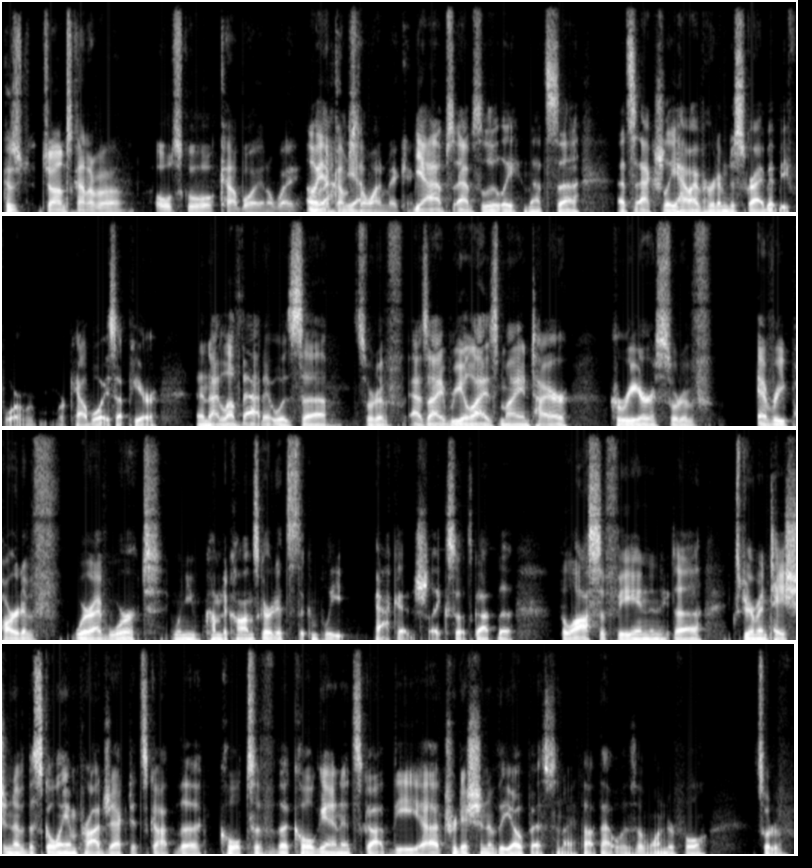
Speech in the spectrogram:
Because John's kind of a old school cowboy in a way. Oh, when yeah, it comes yeah. to winemaking. Yeah, abs- absolutely. That's uh, that's actually how I've heard him describe it before. We're, we're cowboys up here, and I love that. It was uh, sort of as I realized my entire career, sort of every part of where I've worked. When you come to Kongsgaard, it's the complete package. Like so, it's got the philosophy and uh, experimentation of the Scholium project. It's got the cult of the Colgin. It's got the uh, tradition of the Opus, and I thought that was a wonderful sort of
